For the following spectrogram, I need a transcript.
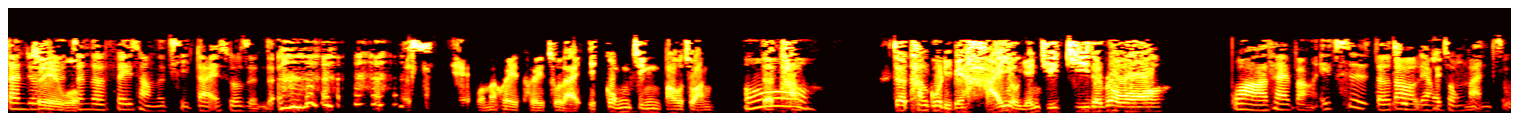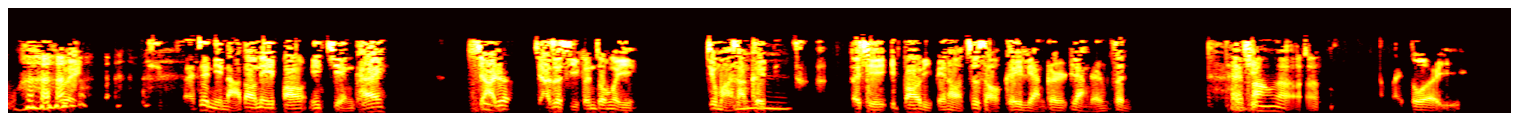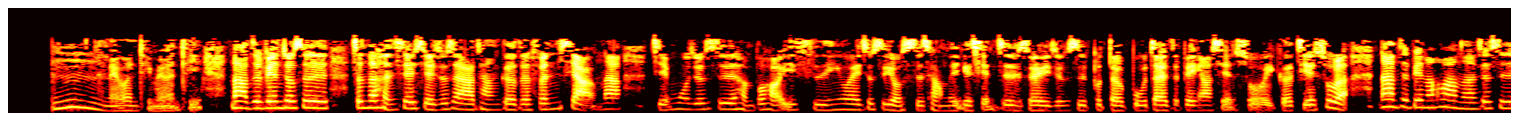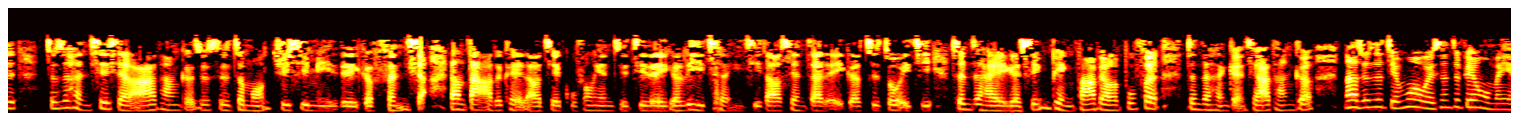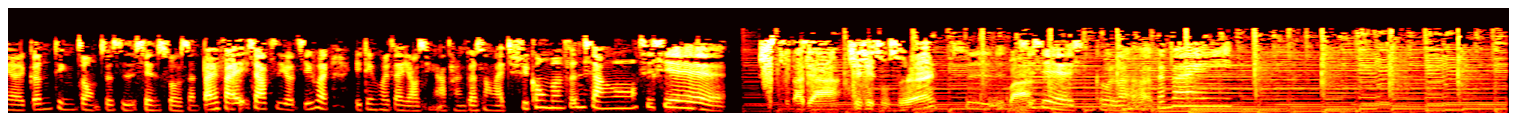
但就是真的非常的期待，说真的。我们会推出来一公斤包装的汤。哦这汤锅里边还有盐焗鸡的肉哦！哇，太棒！一次得到两种满足。对，反正你拿到那一包，你剪开，加热，加热几分钟而已，就马上可以。嗯、而且一包里边哈，至少可以两个人两人份，太棒了，两百多而已。嗯，没问题，没问题。那这边就是真的很谢谢，就是阿汤哥的分享。那节目就是很不好意思，因为就是有时长的一个限制，所以就是不得不在这边要先说一个结束了。那这边的话呢，就是就是很谢谢了阿汤哥，就是这么巨细靡的一个分享，让大家都可以了解古风盐焗鸡的一个历程，以及到现在的一个制作，以及甚至还有一个新品发表的部分，真的很感谢阿汤哥。那就是节目尾声这边，我们也跟跟听众就是先说声拜拜，下次有机会一定会再邀请阿汤哥上来继续跟我们分享哦，谢谢，谢谢大家，谢谢主持人，是，谢谢，辛苦了，拜拜，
